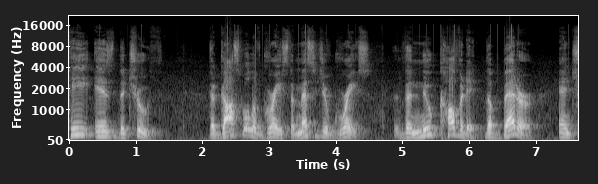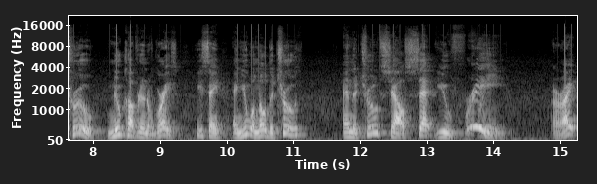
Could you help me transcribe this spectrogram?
he is the truth. The gospel of grace, the message of grace, the new covenant, the better and true new covenant of grace. He's saying, and you will know the truth, and the truth shall set you free. All right?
